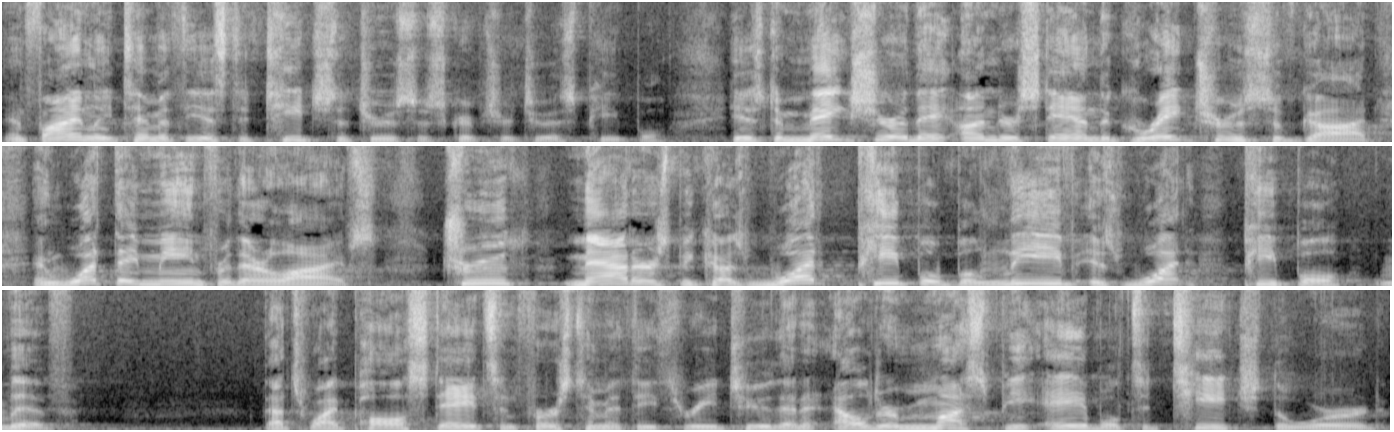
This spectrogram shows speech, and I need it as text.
And finally, Timothy is to teach the truths of Scripture to his people. He is to make sure they understand the great truths of God and what they mean for their lives. Truth matters because what people believe is what people live. That's why Paul states in 1 Timothy 3 2 that an elder must be able to teach the word.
